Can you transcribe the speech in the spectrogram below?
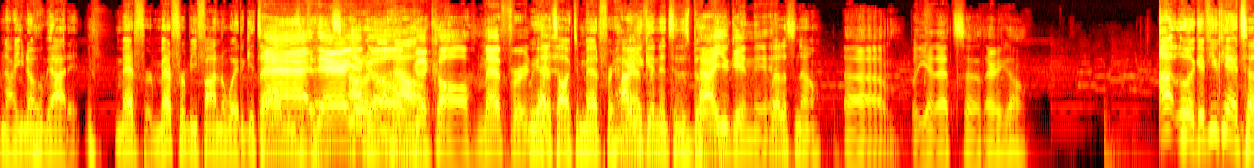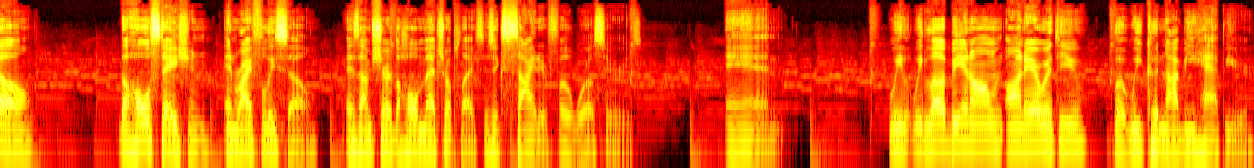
Now you know who got it. Medford. Medford be finding a way to get to all That- these events. there you go. Good call, Medford. We got to talk to Medford. How are you getting into this building? How are you getting in? Let us know. Um, but yeah, that's uh, there you go. Uh, look, if you can't tell, the whole station, and rightfully so, as I'm sure the whole Metroplex is excited for the World Series. And we we love being on on air with you, but we could not be happier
